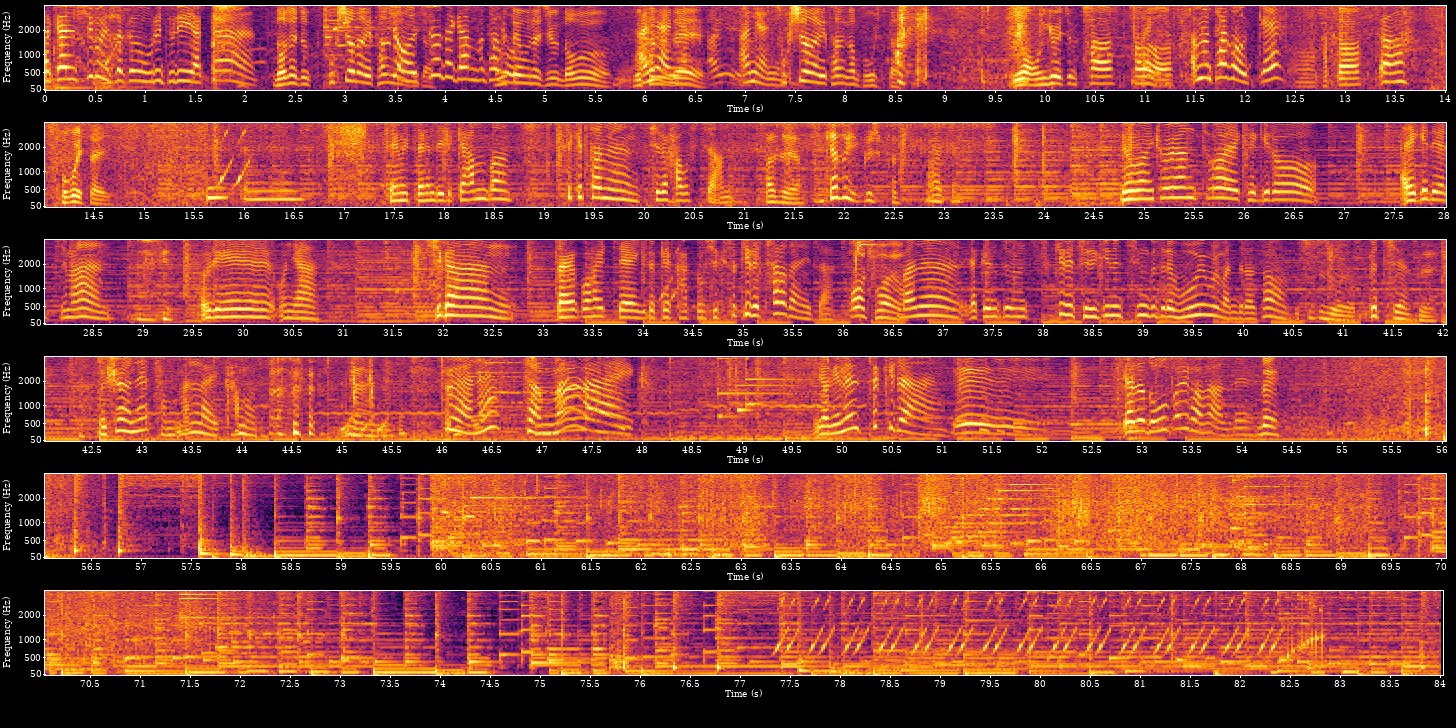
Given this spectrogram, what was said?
잠깐 쉬고 있어. 그럼 우리 둘이 약간 너네 좀 속 시원하게 타는 시, 거 어, 보자. 시원하게 한번 타고. 우리 때문에 지금 너무 못 아니, 탔는데 아니 아니. 속 시원하게 타는 거 한번 보고 싶다. 이거 온 김에 좀 타. 타라. 한번 타고 올게. 어, 갔다. 아, 보고 있어야지. 음, 재밌다. 근데 이렇게 한번 스키 타면 집에 가고 싶지 않아. 맞아요. 계속 있고 싶어요. 맞아. 이번 효연 투어의 계기로 알게 되었지만 우리 뭐냐 시간 날고 할 때 이렇게 가끔씩 스키를 타러 다니자. 어 좋아요. 많은 약간 좀 스키를 즐기는 친구들의 모임을 만들어서 진짜 좋아요. 그치? 네. 우리 효연의 전말 라이크 한번 하자. 효연의 전말 라이크. 여기는 스키장. 예. 야, 나 너무 빨리 가면 안 돼. 네.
